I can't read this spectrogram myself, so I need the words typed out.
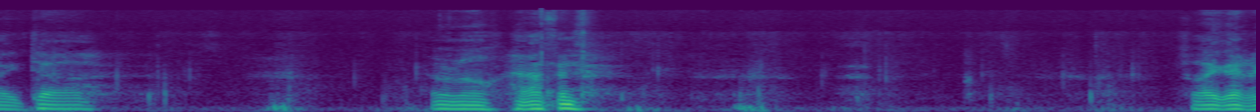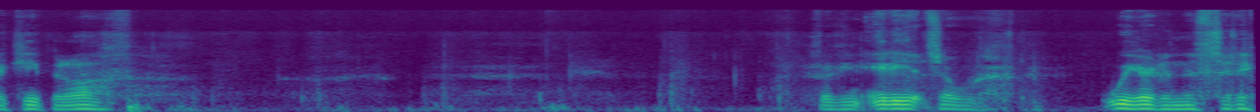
might, uh, I don't know, happen. So I gotta keep it off. Freaking idiots are weird in this city.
